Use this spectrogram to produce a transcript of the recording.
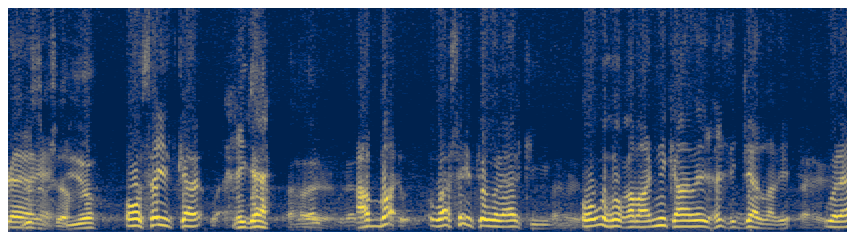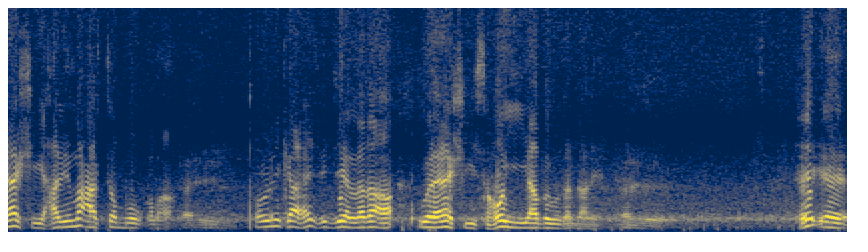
dheere oo sayidka xiga. Abba waa sayidka walaalkii. Oo wuxuu qabaa ninkaan lay xisi jeellade. Walaashii xalimo cartan buu qabaa. Oo ninkaan xisi jeellada ah walaashiisa hooyii aabay wada dhaleen ee,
